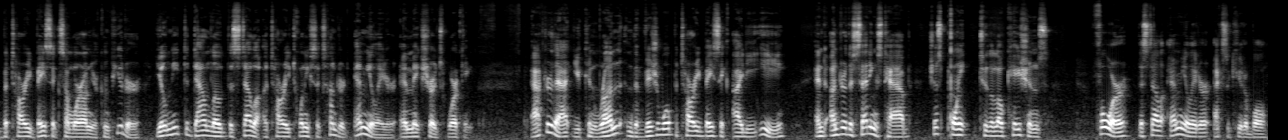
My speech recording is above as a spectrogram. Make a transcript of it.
Batari Basic somewhere on your computer, you'll need to download the Stella Atari 2600 emulator and make sure it's working. After that, you can run the Visual Batari Basic IDE and under the Settings tab, just point to the locations for the Stella emulator executable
